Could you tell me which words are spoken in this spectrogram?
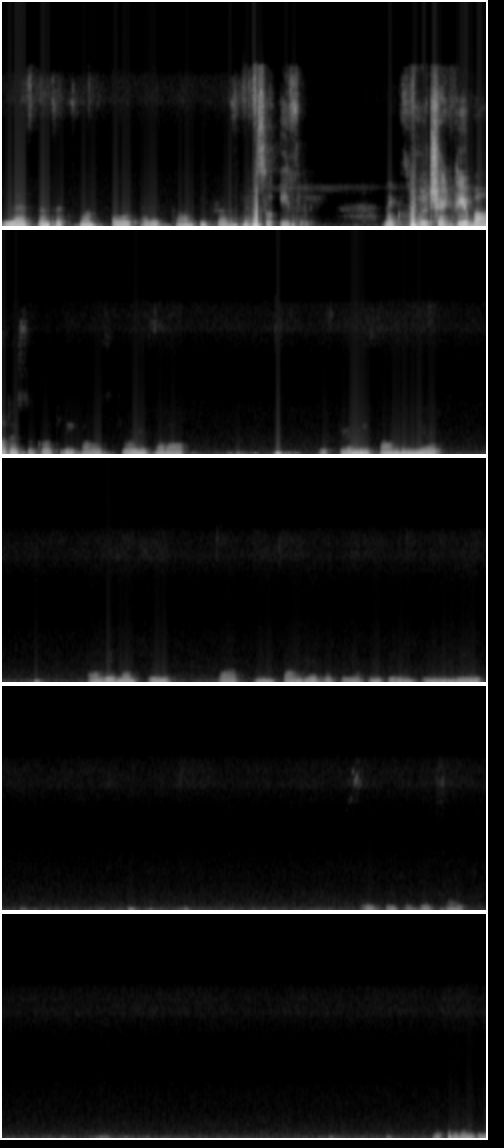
less than 6 months old and it can't be trusted so easily. Next, we will check the about us. So go to the our story for that. We've given the founding here and they mentioned the founder, but we haven't given the name open to this. We've given the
